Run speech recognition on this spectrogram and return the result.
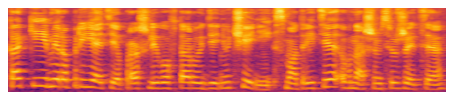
Какие мероприятия прошли во второй день учений, смотрите в нашем сюжете.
